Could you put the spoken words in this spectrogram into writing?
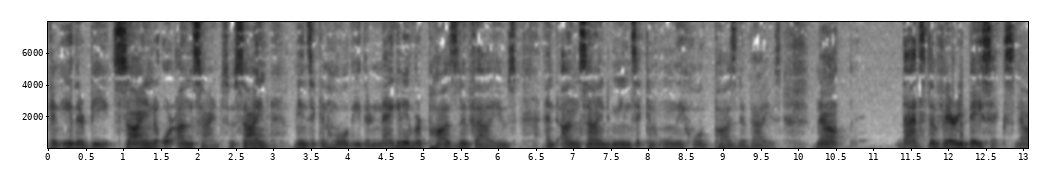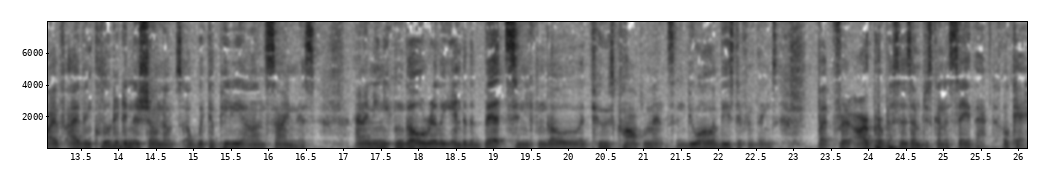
can either be signed or unsigned. So signed means it can hold either negative or positive values, and unsigned means it can only hold positive values. Now, that's the very basics. Now, I've I've included in the show notes a Wikipedia on signedness. And I mean, you can go really into the bits and you can go at two's complements and do all of these different things. But for our purposes, I'm just going to say that. Okay.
